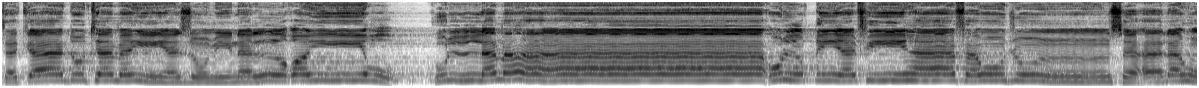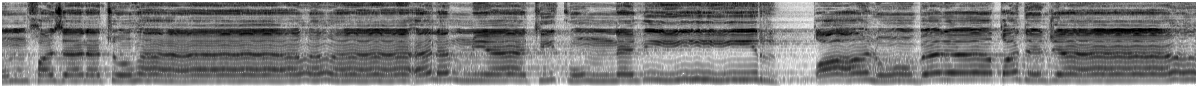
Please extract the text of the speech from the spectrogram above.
تكاد تميز من الغيظ كلما ألقي فيها فوج سألهم خزنتها ألم ياتكم نذير؟ قالوا بلى قد جاءنا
